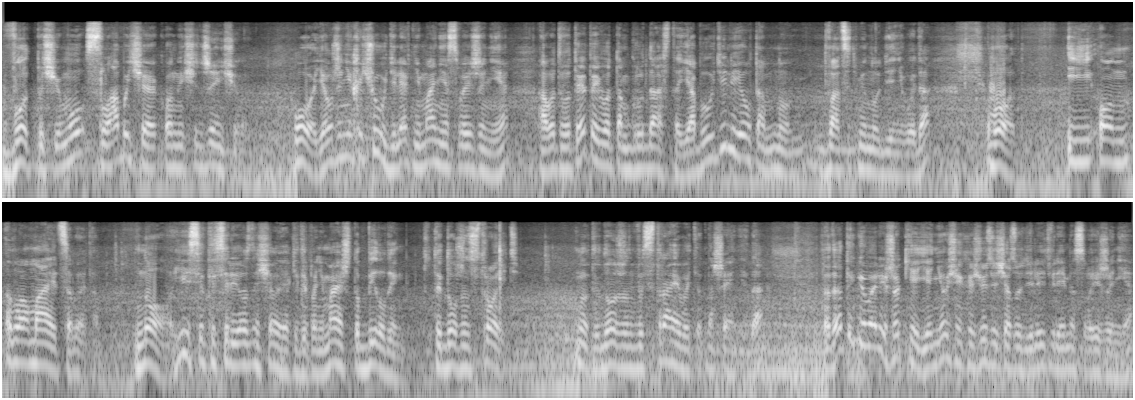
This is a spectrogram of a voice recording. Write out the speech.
Вот почему слабый человек, он ищет женщину. О, я уже не хочу уделять внимание своей жене, а вот, вот этой вот там грудастой я бы уделил там, ну, 20 минут где-нибудь, да? Вот. И он ломается в этом. Но если ты серьезный человек, и ты понимаешь, что то ты должен строить, ну, ты должен выстраивать отношения, да? Тогда ты говоришь, окей, я не очень хочу сейчас уделить время своей жене,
